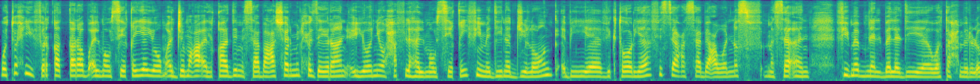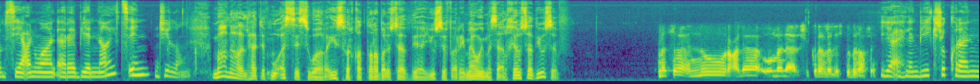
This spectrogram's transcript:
وتحيي فرقة طرب الموسيقية يوم الجمعة القادم السابع عشر من حزيران يونيو حفلها الموسيقي في مدينة جيلونغ بفيكتوريا في الساعة السابعة والنصف. مساء في مبنى البلدية وتحمل الأمسية عنوان Arabian Nights in Geelong معنا على الهاتف مؤسس ورئيس فرقة طرب الأستاذ يوسف الرماوي. مساء الخير أستاذ يوسف. مساء النور علاء ومنال. شكرا للاستضافة. يا أهلا بك شكرا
